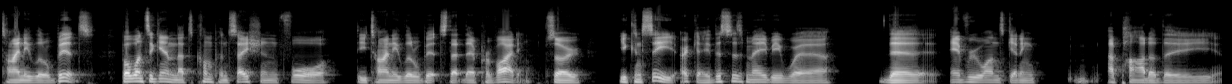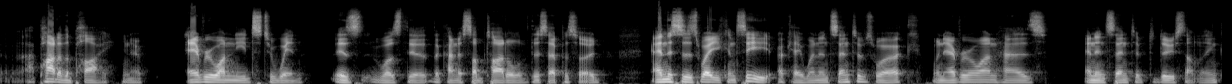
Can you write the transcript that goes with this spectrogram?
tiny little bits. But once again, that's compensation for the tiny little bits that they're providing. So you can see, okay, this is maybe where the everyone's getting a part of the a part of the pie. You know, everyone needs to win is was the the kind of subtitle of this episode. And this is where you can see, okay, when incentives work, when everyone has an incentive to do something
